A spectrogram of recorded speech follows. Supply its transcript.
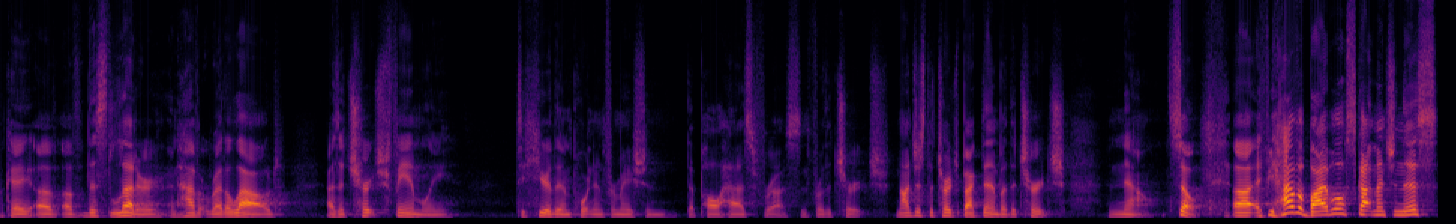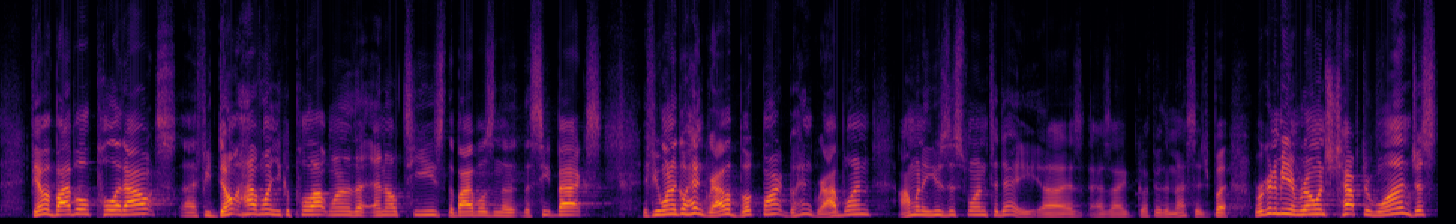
okay, of, of this letter and have it read aloud as a church family to hear the important information that Paul has for us and for the church. Not just the church back then, but the church now. So, uh, if you have a Bible, Scott mentioned this. If you have a Bible, pull it out. Uh, if you don't have one, you could pull out one of the NLTs, the Bibles in the, the seat backs. If you want to go ahead and grab a bookmark, go ahead and grab one. I'm going to use this one today uh, as, as I go through the message. But we're going to be in Romans chapter 1, just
